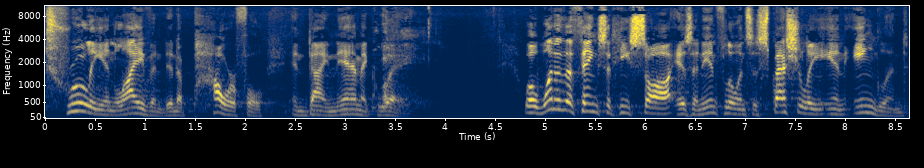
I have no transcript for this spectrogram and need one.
truly enlivened in a powerful and dynamic way. Well, one of the things that he saw as an influence, especially in England,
